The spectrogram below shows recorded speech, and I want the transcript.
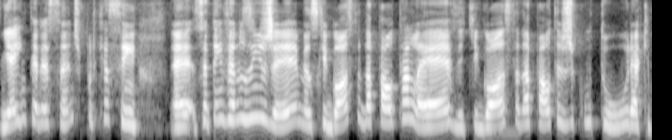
E é interessante porque, assim, é, você tem Vênus em Gêmeos, que gosta da pauta leve, que gosta da pauta de cultura, que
